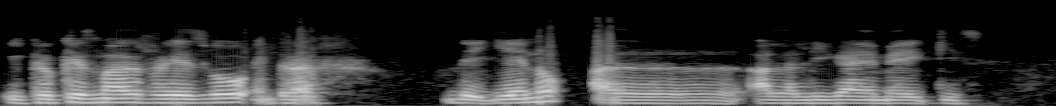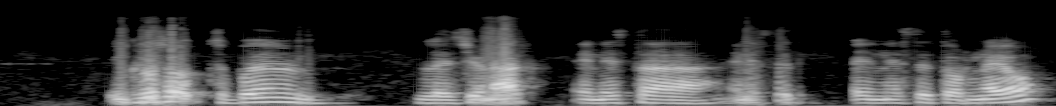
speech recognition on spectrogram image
y creo que es más riesgo entrar de lleno al, a la Liga MX. Incluso se pueden lesionar en esta en este en este torneo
